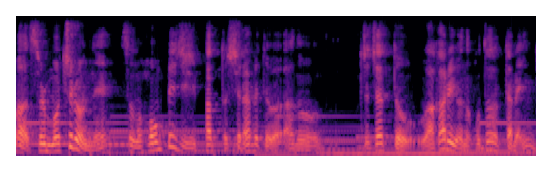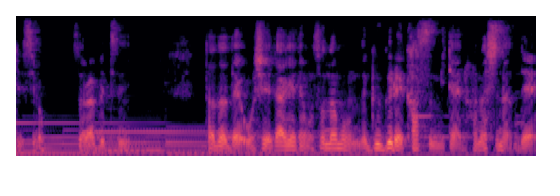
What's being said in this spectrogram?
まあ、それもちろんね、そのホームページパッと調べては、あの、ちゃちゃっと分かるようなことだったらいいんですよ。それは別に。ただで教えてあげても、そんなもんでググれ貸すみたいな話なんで、はい。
